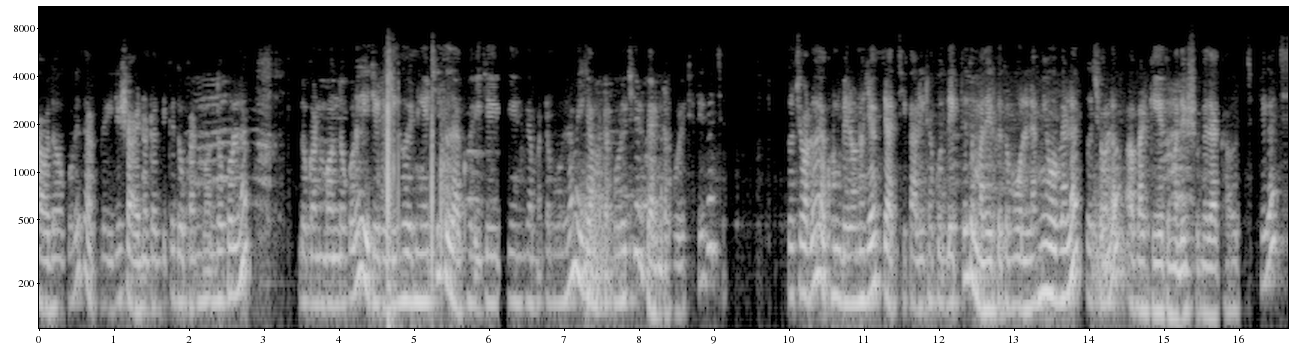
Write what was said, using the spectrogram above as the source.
খাওয়া দাওয়া করে তারপরে এই যে সাড়ে নটার দিকে দোকান বন্ধ করলাম। দোকান বন্ধ করে এই যে রেডি হয়ে নিয়েছি। তো দেখো এই যে জামাটা বললাম, এই জামাটা পরেছি আর প্যান্টটা পরেছি, ঠিক আছে? তো চলো এখন বেরোনো যাক, যাচ্ছি কালী ঠাকুর দেখতে। তোমাদেরকে তো বললামই ওবেলা। তো চলো আবার গিয়ে তোমাদের সঙ্গে দেখা হচ্ছে, ঠিক আছে?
